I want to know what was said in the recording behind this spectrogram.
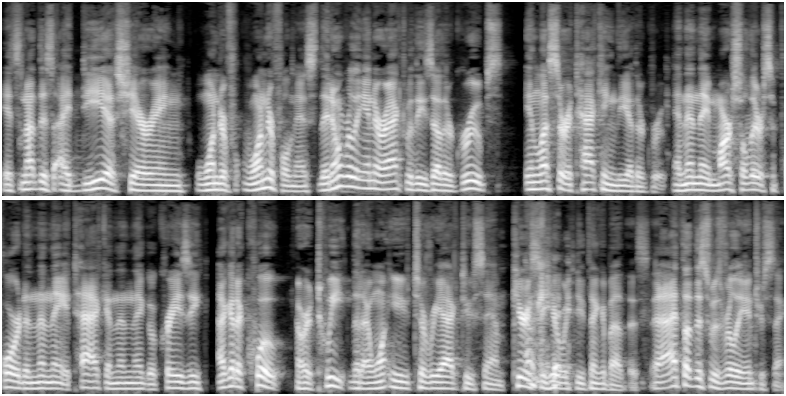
It's not this idea sharing wonderful wonderfulness. They don't really interact with these other groups unless they're attacking the other group. And then they marshal their support and then they attack and then they go crazy. I got a quote or a tweet that I want you to react to, Sam. Curious okay. to hear what you think about this. I thought this was really interesting.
